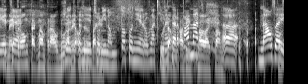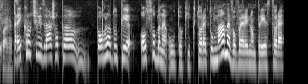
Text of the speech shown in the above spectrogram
viete. metrom, tak mám pravdu. Že je to o niečom inom. Toto nie je rovnaký meter. Pán Naď, naozaj prekročili z vášho pohľadu tie osobné útoky, ktoré tu máme vo verejnom priestore,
